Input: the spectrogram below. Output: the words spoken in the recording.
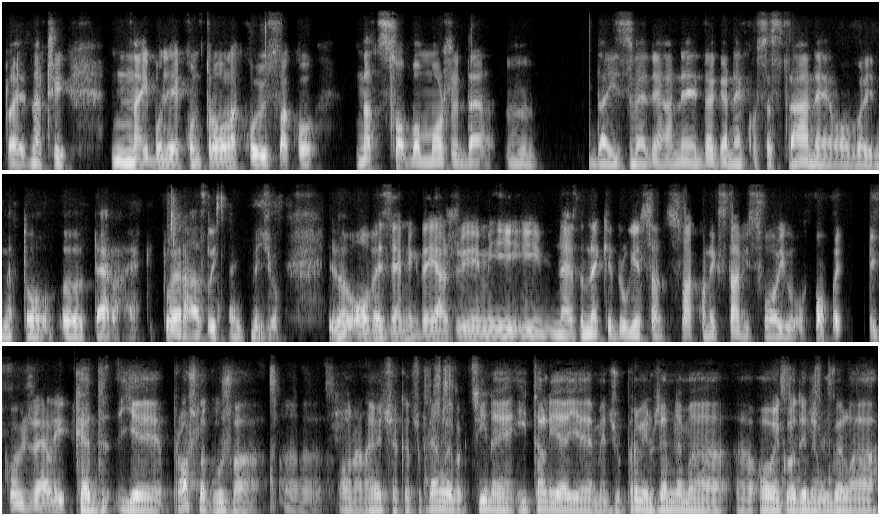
To je, znači, najbolje je kontrola koju svako nad sobom može da mm, da izvede, a ne da ga neko sa strane ovaj, na to uh, tera. Eto, to je razlika između uh, ove zemlje gde ja živim i, i ne znam, neke druge sad svako nek stavi svoju ovaj, koju želi. Kad je prošla gužva, uh, ona najveća, kad su krenule vakcine, Italija je među prvim zemljama ove godine uvela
